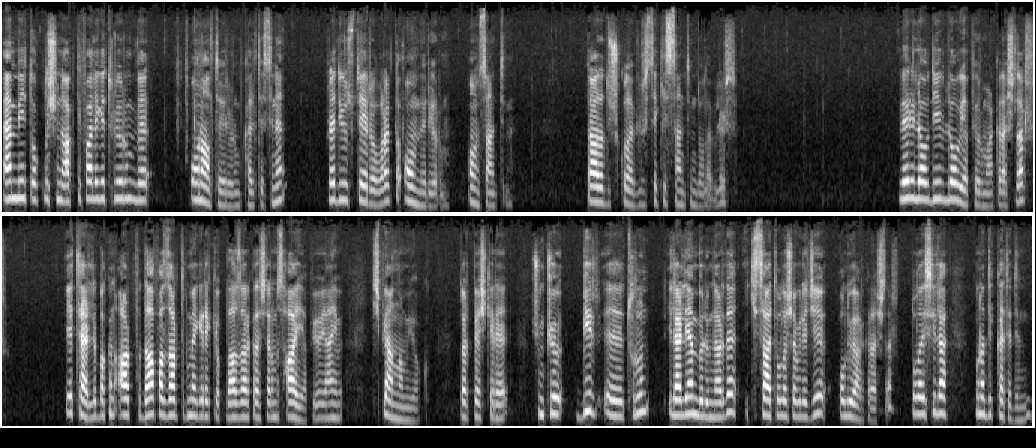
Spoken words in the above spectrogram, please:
Ambient Occlusion'ı aktif hale getiriyorum ve 16 veriyorum kalitesine. Reduce değeri olarak da 10 veriyorum. 10 santim. Daha da düşük olabilir. 8 santim de olabilir. Very low div low yapıyorum arkadaşlar. Yeterli. Bakın daha fazla arttırmaya gerek yok. Bazı arkadaşlarımız high yapıyor. Yani hiçbir anlamı yok. 4-5 kere. Çünkü bir e, turun ilerleyen bölümlerde 2 saate ulaşabileceği oluyor arkadaşlar. Dolayısıyla buna dikkat edin.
